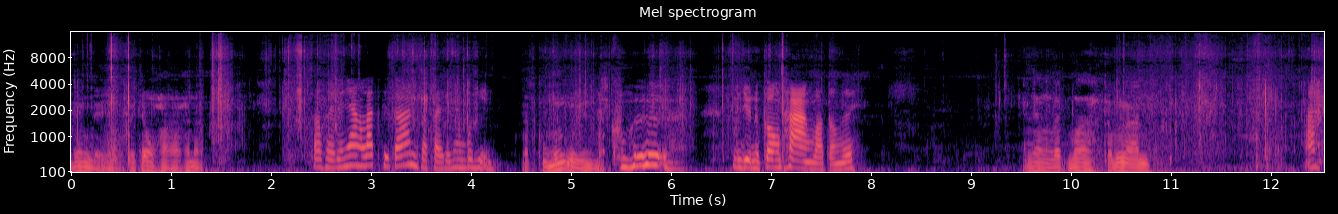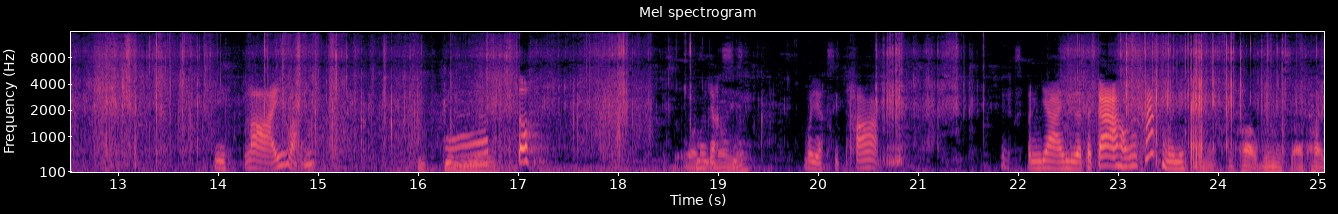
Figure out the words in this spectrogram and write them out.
เลาะเด้งได้พระเจ้าหาขนาดสาวไข่ก็ย่างรัดคือกันสาวไข่ก็ยังบ่เห็นรัดกูมึงเอ่ยเนี่ยคุมือมันอยู่ในกองทางบ่อตองเลยยังรัดมาทำงานอะสิหลายหวังโตมึงอยากสิบ่อยากสิพากอยากสิบรรยายเรือตะก้าเขาก็คักอยู่นี่สุภาพเป็นภาษาไทย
